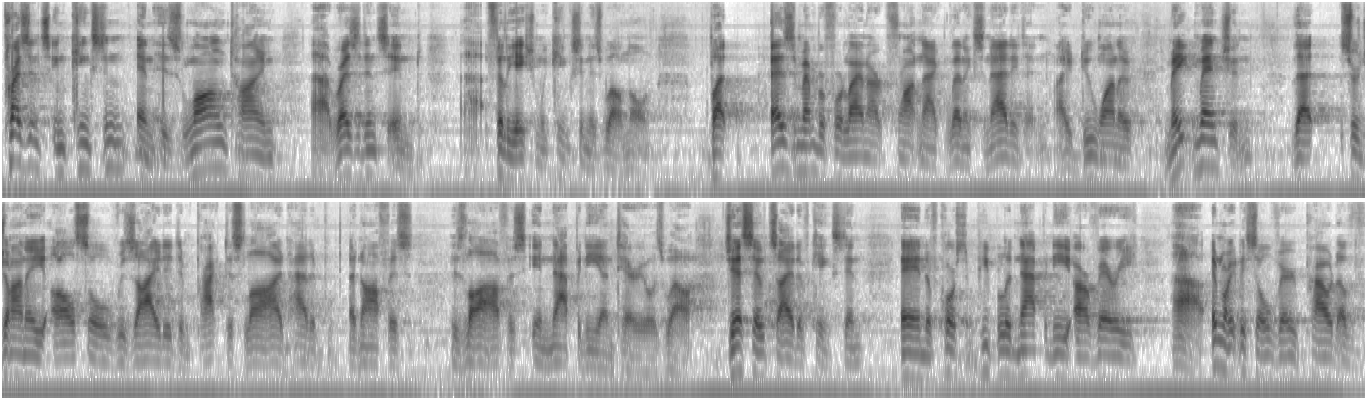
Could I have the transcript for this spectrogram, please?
presence in Kingston and his long-time uh, residence and uh, affiliation with Kingston is well known. But as a member for Lanark, Frontenac, Lennox, and Addington, I do want to make mention that Sir John A. also resided and practiced law and had a, an office his law office in Napanee, Ontario as well, just outside of Kingston. And of course, the people in Napanee are very, uh, and rightly so, very proud of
